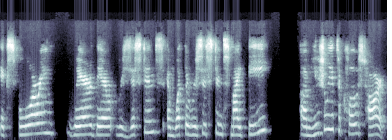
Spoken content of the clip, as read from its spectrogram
exploring where their resistance and what the resistance might be. Um, usually, it's a closed heart.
